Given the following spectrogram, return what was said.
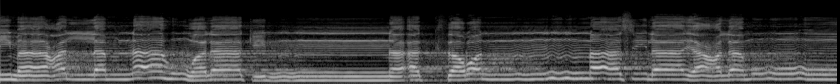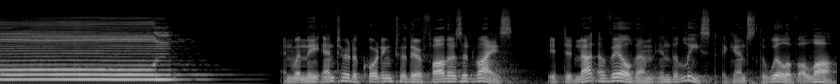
لما علمناه ولكن اكثر الناس لا يعلمون And when they entered according to their father's advice, it did not avail them in the least against the will of Allah.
